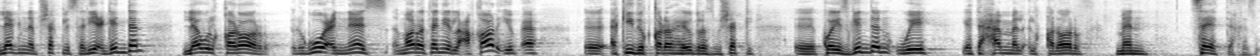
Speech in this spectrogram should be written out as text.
لجنة بشكل سريع جدا. لو القرار رجوع الناس مرة تانية للعقار يبقى آه، أكيد القرار هيدرس بشكل آه، كويس جدا ويتحمل القرار من سيتخذه.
